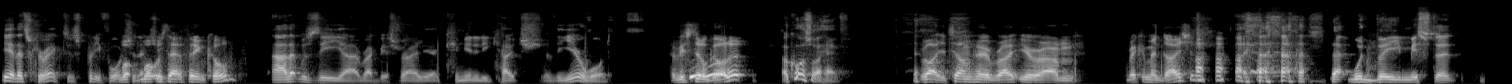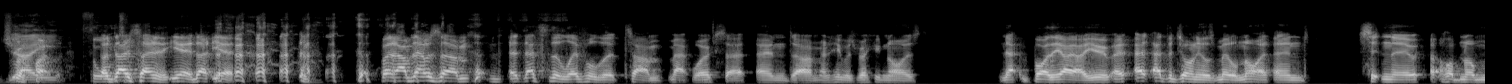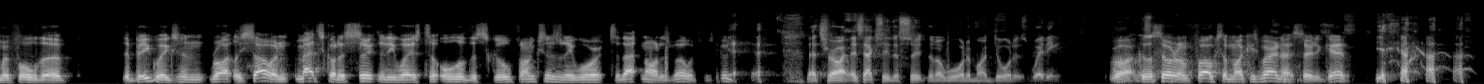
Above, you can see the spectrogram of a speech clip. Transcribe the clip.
Yeah, that's correct. It's pretty What, fortunate. what was that thing called? Uh, that was the uh, Rugby Australia Community Coach of the Year award. Have you still got it? Of course, I have. Right, you tell them who wrote your um recommendation. that would be Mister J. Right. Uh, Thornton. don't say anything. Yeah, don't, yeah. but um, that was um, that's the level that um, Matt works at, and um, and he was recognised by the ARU at, at- the John Eales Medal Night, and sitting there hobnobbing with all the the bigwigs, and rightly so. And Matt's got a suit that he wears to all of the school functions, and he wore it to that night as well, which was good. That's right. It's actually the suit that I wore to my daughter's wedding. Right, because I saw it on Fox. I'm like, he's wearing that suit again. Yeah.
